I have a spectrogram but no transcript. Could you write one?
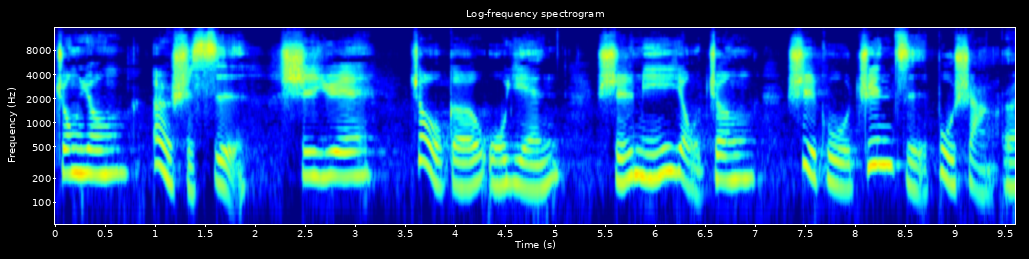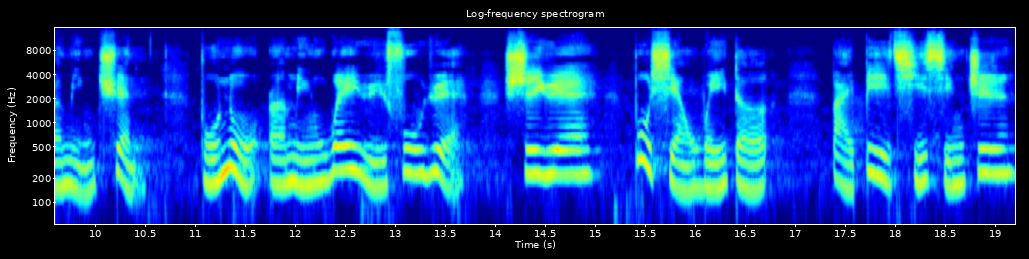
中庸二十四诗曰：“昼格无言，食米有争。是故君子不赏而民劝，不怒而民威于夫乐。”诗曰：“不显为德，百弊其行之。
